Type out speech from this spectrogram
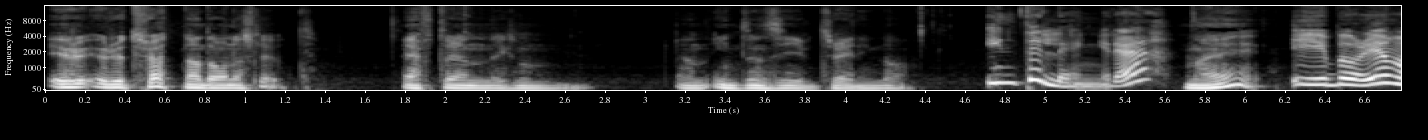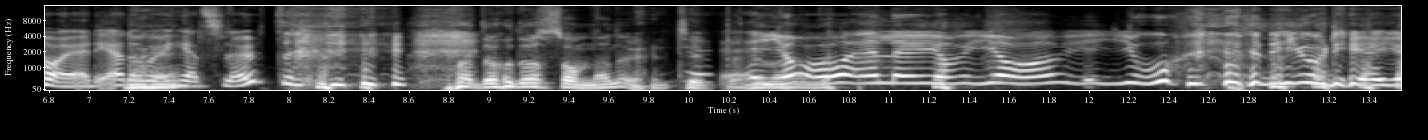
Är, är, du trött när dagen är slut? Efter en, liksom, en intensiv tradingdag? Inte längre. Nej. I början var jag det, då Nej. var jag helt slut. då, då somnade du? Typ, eller ja, eller ja, ja, jo, det gjorde jag ju.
